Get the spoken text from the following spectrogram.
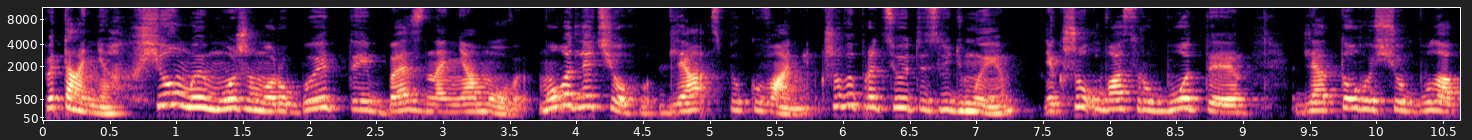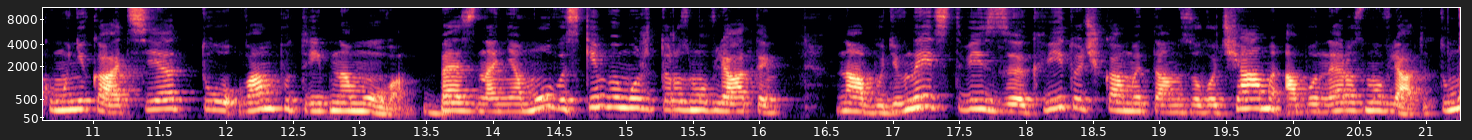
Питання: що ми можемо робити без знання мови? Мова для чого? Для спілкування. Якщо ви працюєте з людьми, якщо у вас роботи для того, щоб була комунікація, то вам потрібна мова. Без знання мови, з ким ви можете розмовляти на будівництві, з квіточками, там, з овочами або не розмовляти. Тому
